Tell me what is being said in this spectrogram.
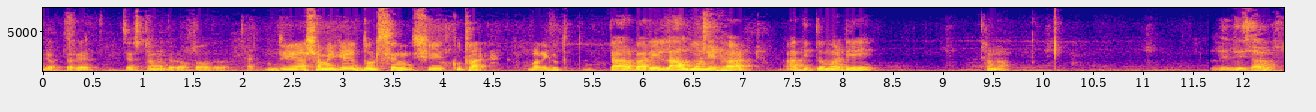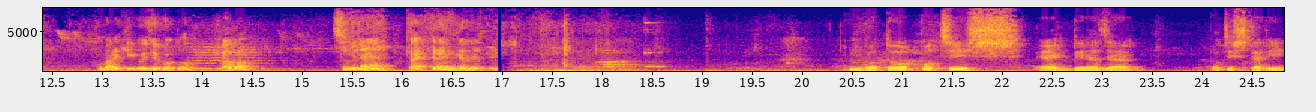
গ্রেপ্তারের চেষ্টা আমাদের অব্যাহত থাকবে। যে আসামিকে ধরছেন সে কোথায়? বাড়ি কোথায়? তার বাড়ি লালমনিরহাট আদিত্যমারি থানা। তোমার কি কইছে কত? সালাম। শুনবি না চারটা অ্যাঙ্গেলে গত পঁচিশ এক দুই হাজার পঁচিশ তারিখ।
